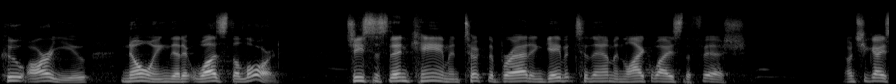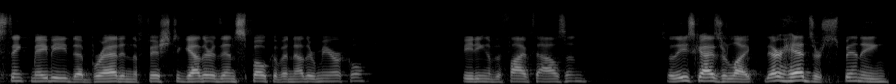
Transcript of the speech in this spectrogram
Who are you? knowing that it was the Lord. Jesus then came and took the bread and gave it to them, and likewise the fish. Don't you guys think maybe the bread and the fish together then spoke of another miracle? Feeding of the 5,000? So these guys are like, their heads are spinning,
